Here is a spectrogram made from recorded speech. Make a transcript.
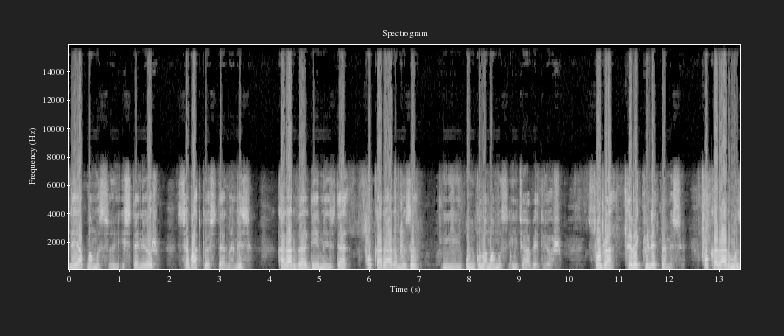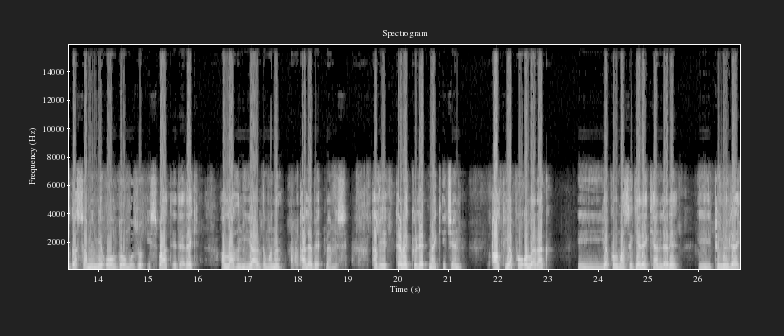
ne yapmamız e, isteniyor? Sebat göstermemiz, karar verdiğimizde o kararımızı e, uygulamamız icap ediyor. Sonra tevekkül etmemiz, o kararımızda samimi olduğumuzu ispat ederek Allah'ın yardımını talep etmemiz. Tabi tevekkül etmek için altyapı olarak e, yapılması gerekenleri tümüyle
